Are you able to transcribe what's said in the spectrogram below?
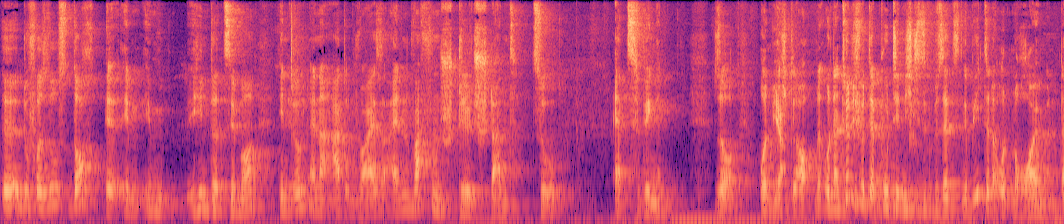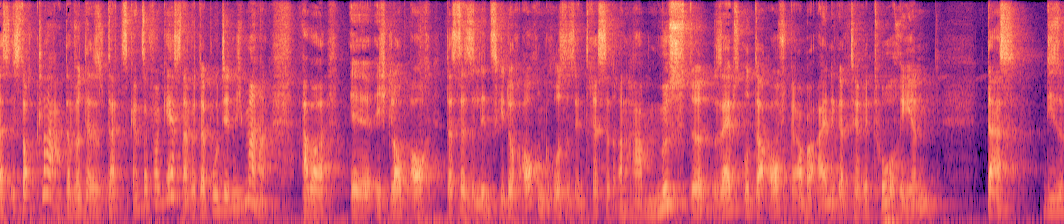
äh, du versuchst doch äh, im, im Hinterzimmer in irgendeiner Art und Weise einen Waffenstillstand zu erzwingen. So, und Ja. ich glaube, und natürlich wird der Putin nicht diese besetzten Gebiete da unten räumen. Das ist doch klar. Da wird er das Ganze vergessen. Da wird der Putin nicht machen. Aber äh, ich glaube auch, dass der Zelensky doch auch ein großes Interesse daran haben müsste, selbst unter Aufgabe einiger Territorien, dass diese,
